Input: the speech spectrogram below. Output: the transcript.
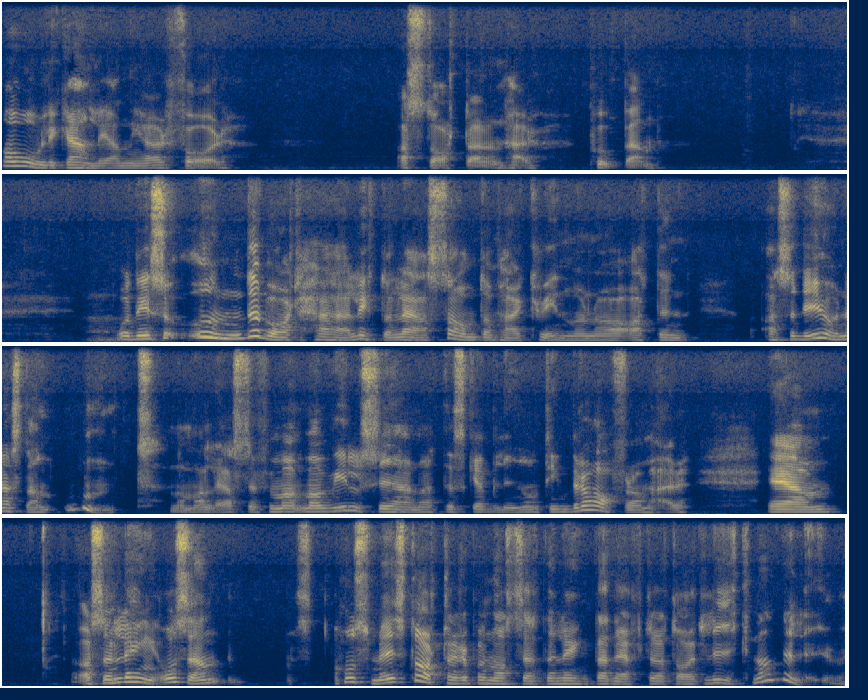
av olika anledningar för att starta den här puben. Och det är så underbart härligt att läsa om de här kvinnorna att den, alltså det gör nästan ont när man läser för man, man vill så gärna att det ska bli någonting bra för de här. Eh, alltså länge, och sen hos mig startade det på något sätt en längtan efter att ha ett liknande liv.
